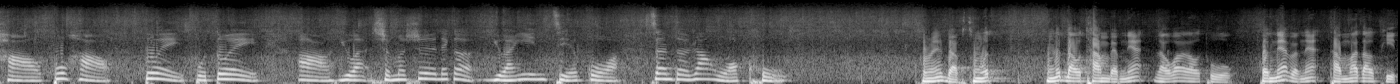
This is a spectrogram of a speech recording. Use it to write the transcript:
好不好、对不对啊，原什么是那个原因结果，真的让我苦。 ใช่ไหมแบบสมมติสมมติเราทำแบบเนี้ย เราว่าเราถูก คนเนี้ยแบบเนี้ยทำว่าเราผิด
